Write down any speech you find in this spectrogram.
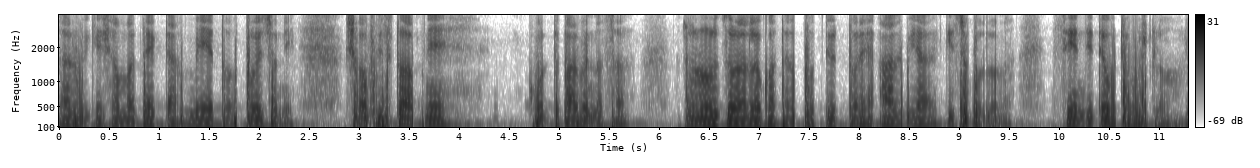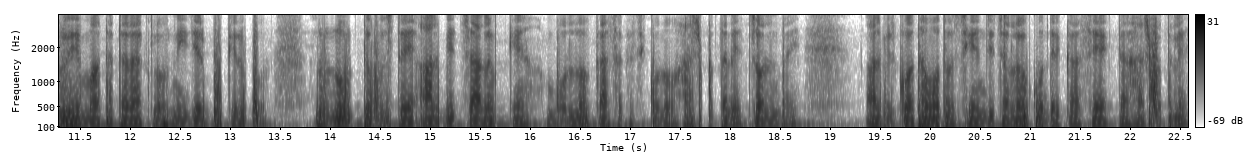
আর রুহিকে সামলাতে একটা মেয়ে তো প্রয়োজনই। সব কিছু তো আপনি করতে পারবেন না, স্যার। রুনুর জোরালো কথার প্রত্যুত্তরে আলবি আর কিছু বলল না। সিএনজিতে উঠে বসল। রুহির মাথাটা রাখল নিজের বুকের উপর। রুনু উঠতে বসতে আলবির চালককে বলল, কাছাকাছি কোনো হাসপাতালে চলেন ভাই। আলবির কথা মতো সিএনজি চালক ওদের কাছে একটা হাসপাতালে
